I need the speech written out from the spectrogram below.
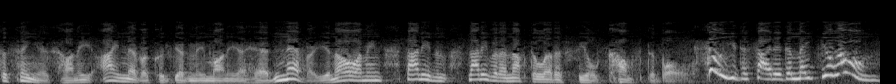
the thing is, honey, I never could get any money ahead. Never, you know? I mean, not even, not even enough to let us feel comfortable. So you decided to make your own.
